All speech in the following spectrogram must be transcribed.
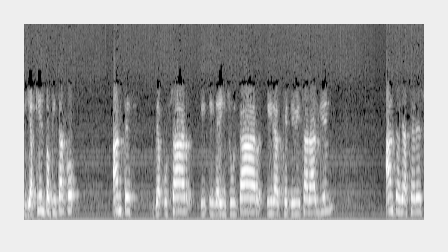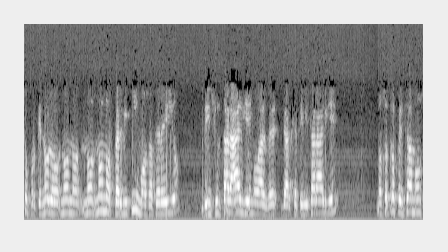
y aquí en Toquitaco, antes de acusar y, de insultar y de adjetivizar a alguien, antes de hacer eso, porque no, lo, no, no, no, no nos permitimos hacer ello, de insultar a alguien o de adjetivizar a alguien, nosotros pensamos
